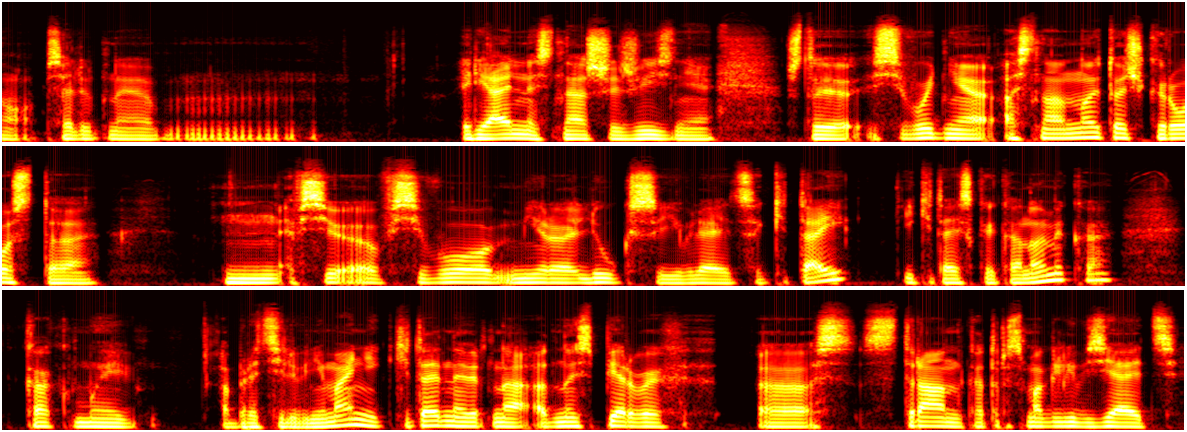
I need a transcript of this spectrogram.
ну, абсолютная реальность нашей жизни, что сегодня основной точкой роста всего мира люкса является Китай и китайская экономика. Как мы обратили внимание. Китай, наверное, одно из первых э, стран, которые смогли взять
